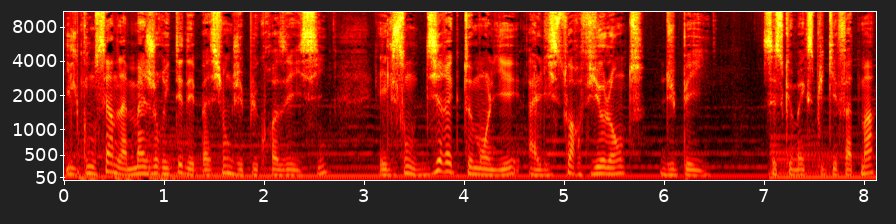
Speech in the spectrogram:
ils concernent la majorité des patients que j'ai pu croiser ici, et ils sont directement liés à l'histoire violente du pays. C'est ce que m'a expliqué Fatma,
